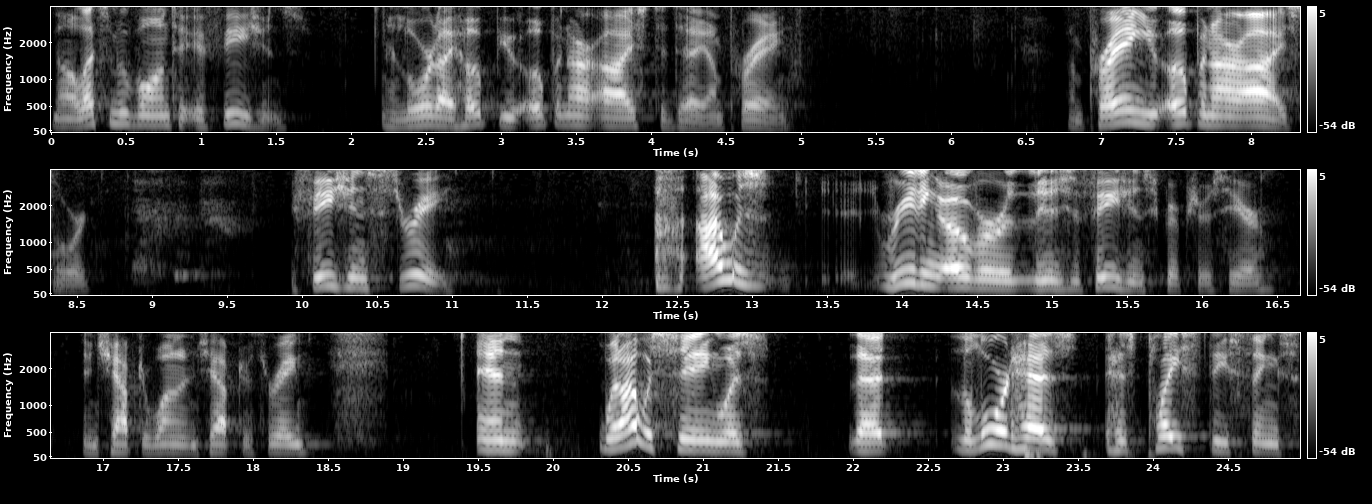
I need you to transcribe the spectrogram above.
Now let's move on to Ephesians. And Lord, I hope you open our eyes today. I'm praying. I'm praying you open our eyes, Lord. Ephesians 3. I was reading over these Ephesian scriptures here in chapter 1 and chapter 3. And what I was seeing was that the Lord has, has placed these things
